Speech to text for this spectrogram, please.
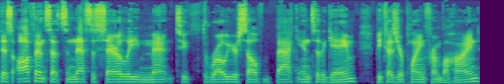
this offense that's necessarily meant to throw yourself back into the game because you're playing from behind.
